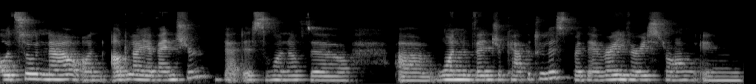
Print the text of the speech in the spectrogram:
also now on Outlier Venture. That is one of the uh, one venture capitalist, but they're very very strong in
